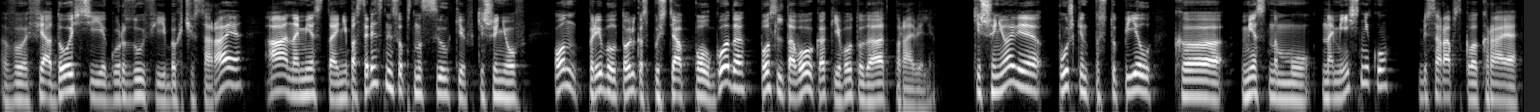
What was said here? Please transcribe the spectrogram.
в Феодосии, Гурзуфе и Бахчисарае, а на место непосредственной, собственно, ссылки в Кишинев он прибыл только спустя полгода после того, как его туда отправили. В Кишиневе Пушкин поступил к местному наместнику Бессарабского края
